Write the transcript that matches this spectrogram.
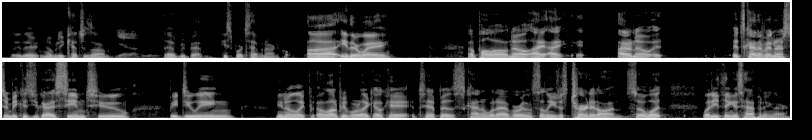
Hopefully, there nobody catches on. Yeah, that'd be really that would be bad. Esports have an article. Uh, either way, Apollo. No, I, I, I don't know. It, it's kind of interesting because you guys seem to be doing you know, like a lot of people were like, okay, TIP is kind of whatever, and then suddenly you just turn it on. So what, what do you think is happening there?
